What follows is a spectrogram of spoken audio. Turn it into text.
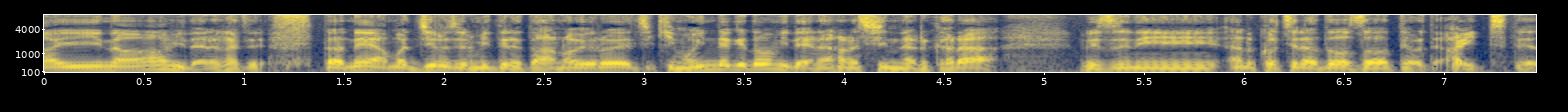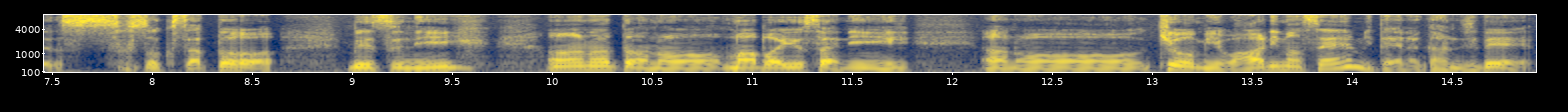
愛いなみたいな感じで。ただね、あんまじろじろ見てるとあのエロエチキモいんだけどみたいな話になるから、別に、あの、こちらどうぞって言われて、はいっつって、そそくさと、別に、あなたのまばゆさに、あの、興味はありませんみたいな感じで、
